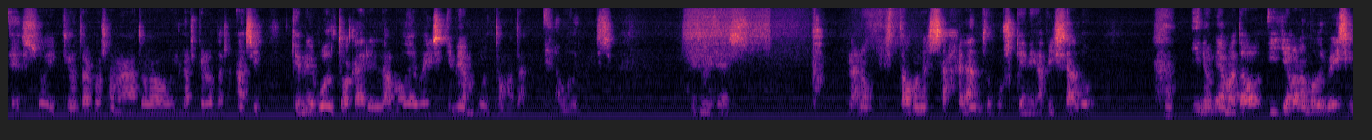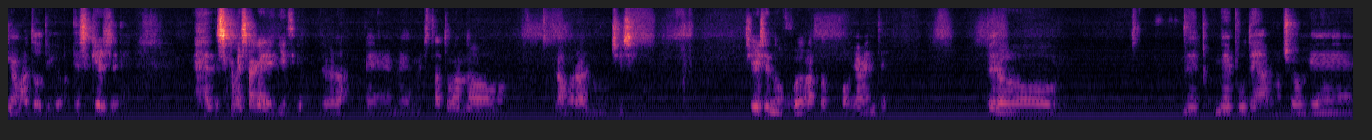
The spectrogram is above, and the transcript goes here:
eso, ¿y qué otra cosa me ha tocado hoy? Las pelotas. Ah, sí, que me he vuelto a caer en la Mother Base y me han vuelto a matar. En la Mother Base. Y tú dices, no, no, estaba exagerando, pues que me ha pisado y no me ha matado y llega a Mother Base y me mato, tío. Es que es, es que me saca de quicio, de verdad. Me, me está tocando la moral muchísimo. Sigue siendo un juegazo, obviamente. Pero me, putea mucho que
